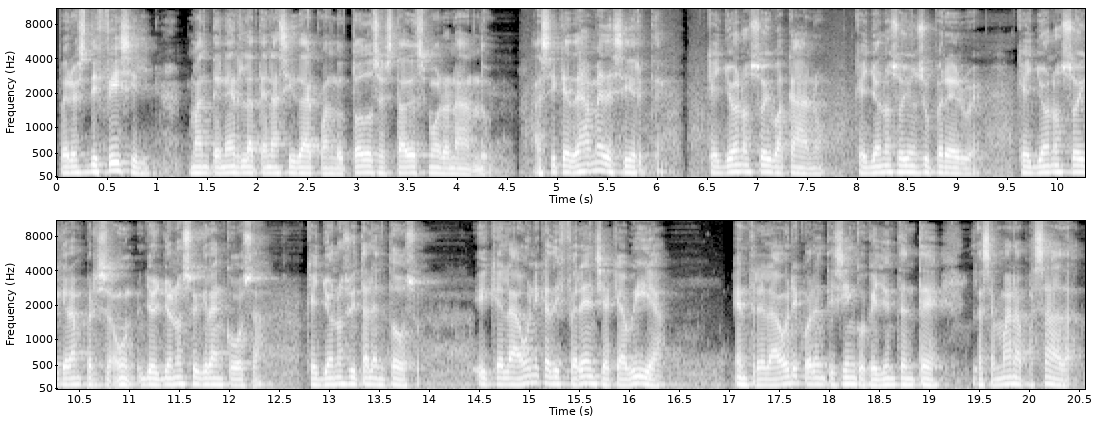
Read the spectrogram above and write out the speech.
pero es difícil mantener la tenacidad cuando todo se está desmoronando. Así que déjame decirte que yo no soy bacano, que yo no soy un superhéroe, que yo no soy gran persona, yo, yo no soy gran cosa, que yo no soy talentoso y que la única diferencia que había entre la hora y 45 que yo intenté la semana pasada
